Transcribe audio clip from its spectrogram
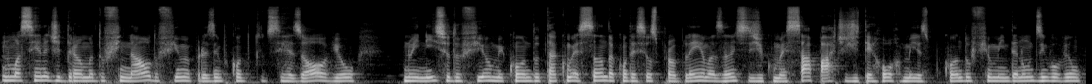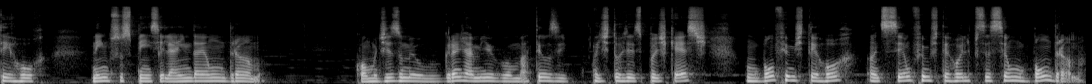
numa cena de drama do final do filme, por exemplo, quando tudo se resolve, ou no início do filme, quando tá começando a acontecer os problemas, antes de começar a parte de terror mesmo, quando o filme ainda não desenvolveu um terror, nem um suspense, ele ainda é um drama. Como diz o meu grande amigo Matheus, editor desse podcast, um bom filme de terror, antes de ser um filme de terror, ele precisa ser um bom drama,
